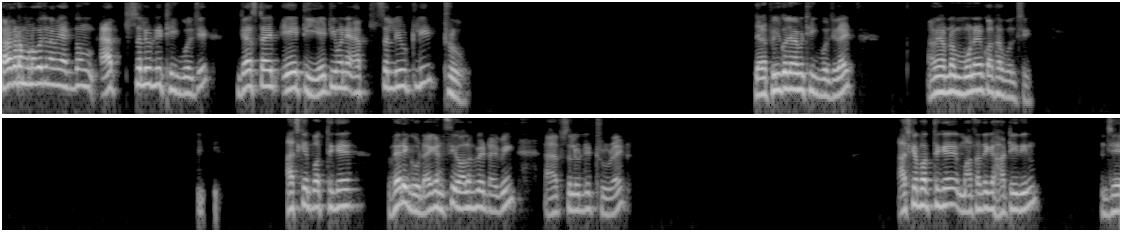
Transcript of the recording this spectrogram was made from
কারা কারা মনে করছেন আমি একদম অ্যাবসলিউটলি ঠিক বলছি? জাস্ট টাইপ এটি এটি মানে অ্যাবসলিউটলি ট্রু যারা ফিল করছেন আমি ঠিক বলছি রাইট আমি আপনার মনের কথা বলছি। আজকের পর থেকে very good I can see all of your typing absolutely true right আজকের পর থেকে মাথা থেকে হাঁটিয়ে দিন যে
